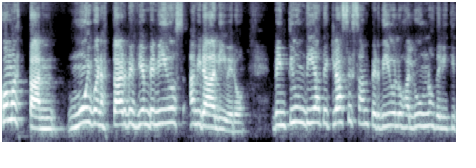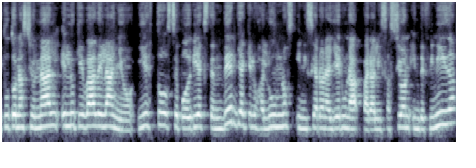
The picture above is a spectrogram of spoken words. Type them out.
¿Cómo están? Muy buenas tardes, bienvenidos a Mirada Libero. 21 días de clases han perdido los alumnos del Instituto Nacional en lo que va del año y esto se podría extender ya que los alumnos iniciaron ayer una paralización indefinida,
